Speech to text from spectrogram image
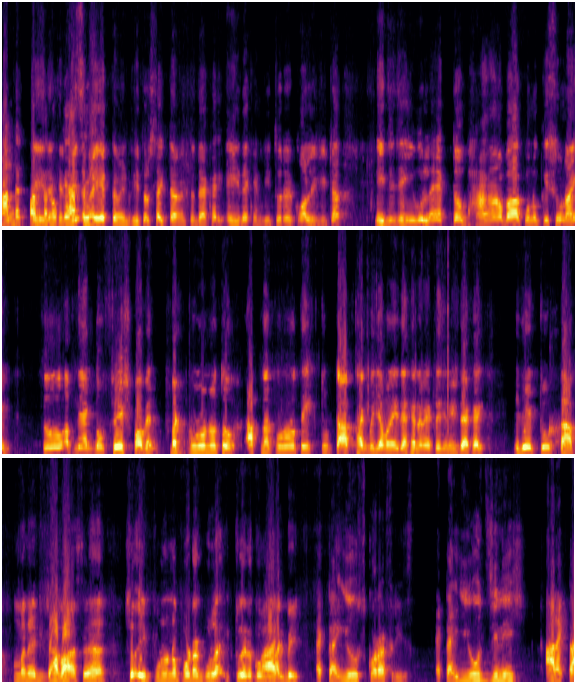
হান্ড্রেড এই পার্সেন্ট দেখেন ওকে আছে। ভাই একটা মিনিট ভিতর সাইডটা আমি একটু দেখাই। এই দেখেন ভিতরের কোয়ালিটিটা এই যে যে ইগুলা একটা ভাঙা বা কোনো কিছু নাই তো আপনি একদম ফ্রেশ পাবেন। বাট পুরনো তো আপনার পুরনোতে একটু টাপ থাকবে। যেমন এই দেখেন আমি একটা জিনিস দেখাই। এই যে একটু টাপ মানে ডাবা আছে হ্যাঁ? সো এই পুরনো প্রোডাক্টগুলা একটু এরকম থাকবে। একটা ইউজ করা ফ্রিজ একটা ইউজ জিনিস আর একটা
